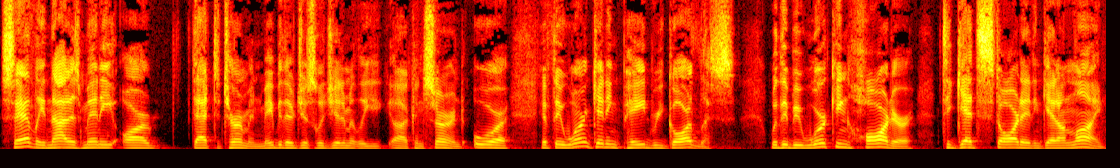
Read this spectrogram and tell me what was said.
Sadly, not as many are that determined. Maybe they're just legitimately uh, concerned, or if they weren't getting paid regardless, would they be working harder to get started and get online?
